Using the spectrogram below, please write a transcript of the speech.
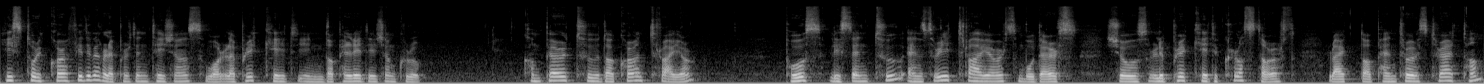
historical feedback representations were replicated in the validation group. Compared to the current trial, both recent 2 and 3 trials models shows replicated clusters like the ventral striatum,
